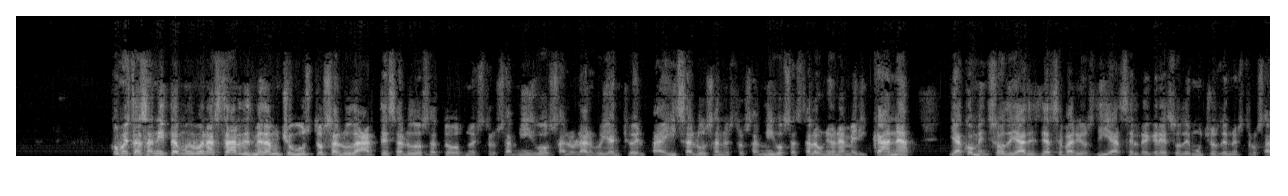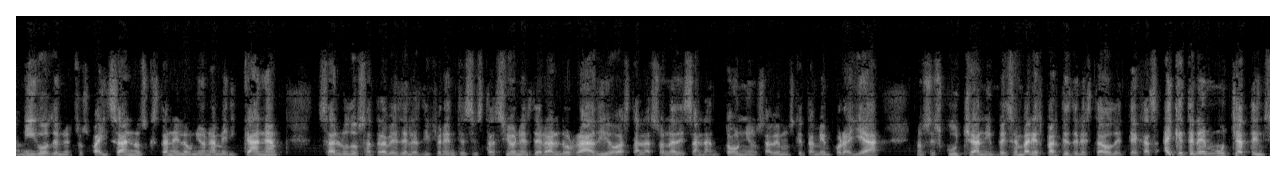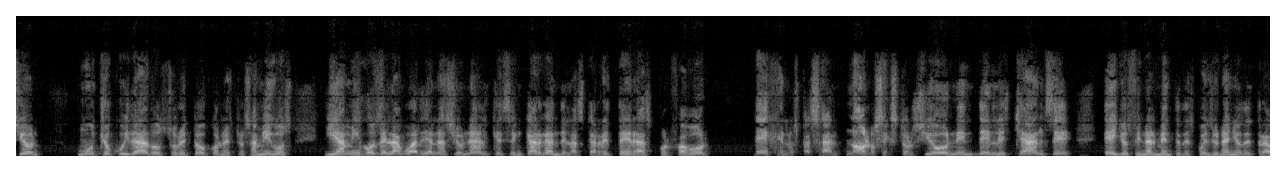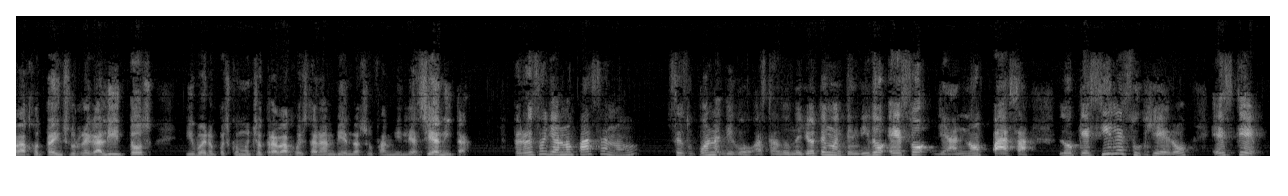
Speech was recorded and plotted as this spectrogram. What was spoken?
¿Cómo estás, Anita? Muy buenas tardes. Me da mucho gusto saludarte. Saludos a todos nuestros amigos a lo largo y ancho del país. Saludos a nuestros amigos hasta la Unión Americana. Ya comenzó ya desde hace varios días el regreso de muchos de nuestros amigos, de nuestros paisanos que están en la Unión Americana. Saludos a través de las diferentes estaciones de Heraldo Radio hasta la zona de San Antonio. Sabemos que también por allá nos escuchan y pues en varias partes del estado de Texas. Hay que tener mucha atención mucho cuidado, sobre todo con nuestros amigos y amigos de la Guardia Nacional que se encargan de las carreteras, por favor, déjenlos pasar, no los extorsionen, denles chance, ellos finalmente después de un año de trabajo traen sus regalitos y bueno, pues con mucho trabajo estarán viendo a su familia. Sí, Anita. Pero eso ya no pasa, ¿no? Se supone, digo, hasta donde yo tengo entendido, eso ya no pasa. Lo que sí les sugiero es que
